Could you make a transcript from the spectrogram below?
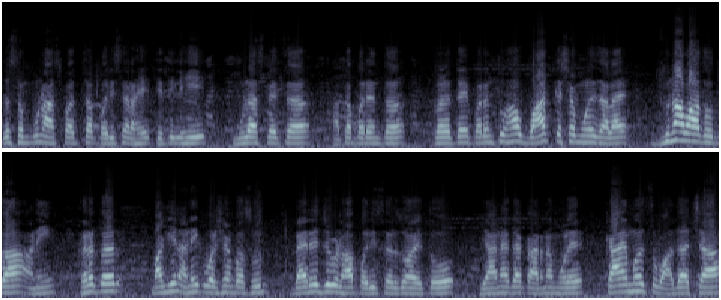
जो संपूर्ण आसपासचा परिसर आहे तेथील ही मुलं असल्याचं आतापर्यंत कळतंय. परंतु हा वाद कशामुळे झालाय? जुना वाद होता आणि खरं तर मागील अनेक वर्षांपासून बॅरेज रोड हा परिसर जो आहे तो या ना त्या कारणामुळे कायमच वादाच्या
